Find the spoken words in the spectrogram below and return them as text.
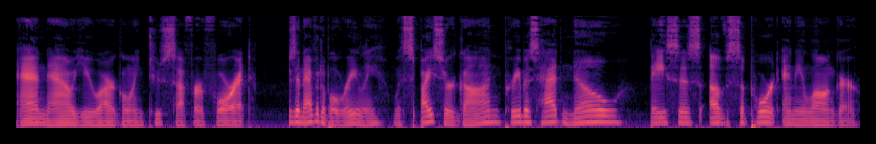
and now you are going to suffer for it. It was inevitable, really. With Spicer gone, Priebus had no basis of support any longer.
